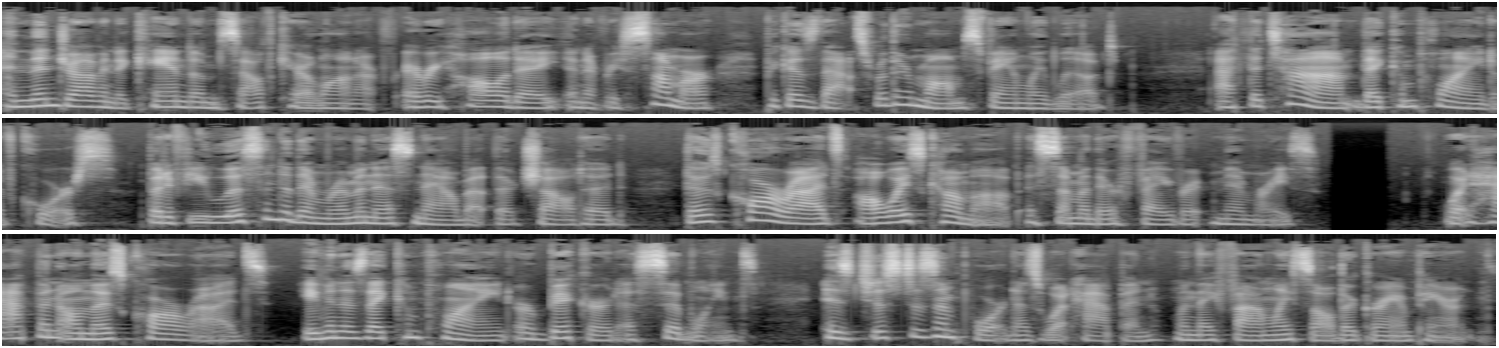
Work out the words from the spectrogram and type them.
and then driving to Camden, South Carolina for every holiday and every summer because that's where their mom's family lived. At the time, they complained, of course, but if you listen to them reminisce now about their childhood, those car rides always come up as some of their favorite memories. What happened on those car rides, even as they complained or bickered as siblings, is just as important as what happened when they finally saw their grandparents.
